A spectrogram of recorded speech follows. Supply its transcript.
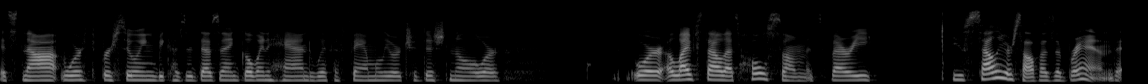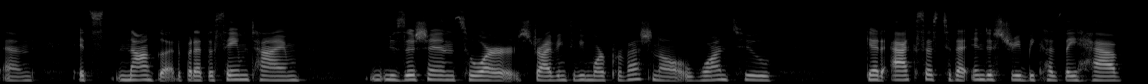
it's not worth pursuing because it doesn't go in hand with a family or traditional or or a lifestyle that's wholesome. It's very you sell yourself as a brand, and it's not good. But at the same time, musicians who are striving to be more professional want to get access to that industry because they have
